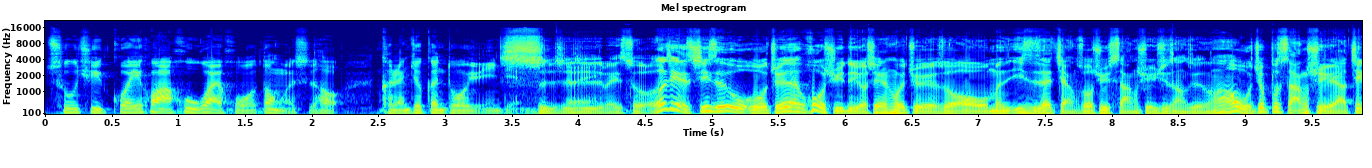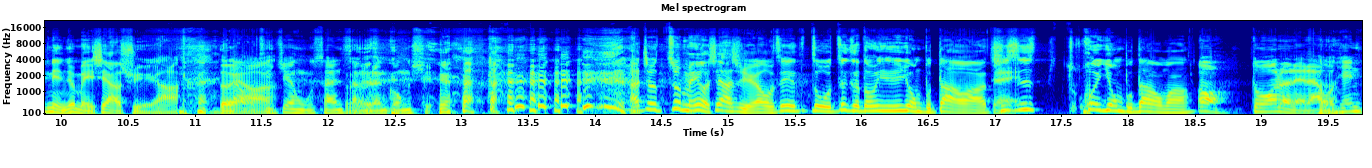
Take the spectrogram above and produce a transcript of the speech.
出去规划户外活动的时候。可能就更多元一点，是是是，没错。而且其实我觉得，或许有些人会觉得说，哦，我们一直在讲说去赏雪，去赏雪，然后我就不赏雪啊，今年就没下雪啊，对啊，去剑湖山赏人工雪，啊，就就没有下雪啊，我这我这个东西是用不到啊，其实会用不到吗？哦。多了嘞，来，我先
